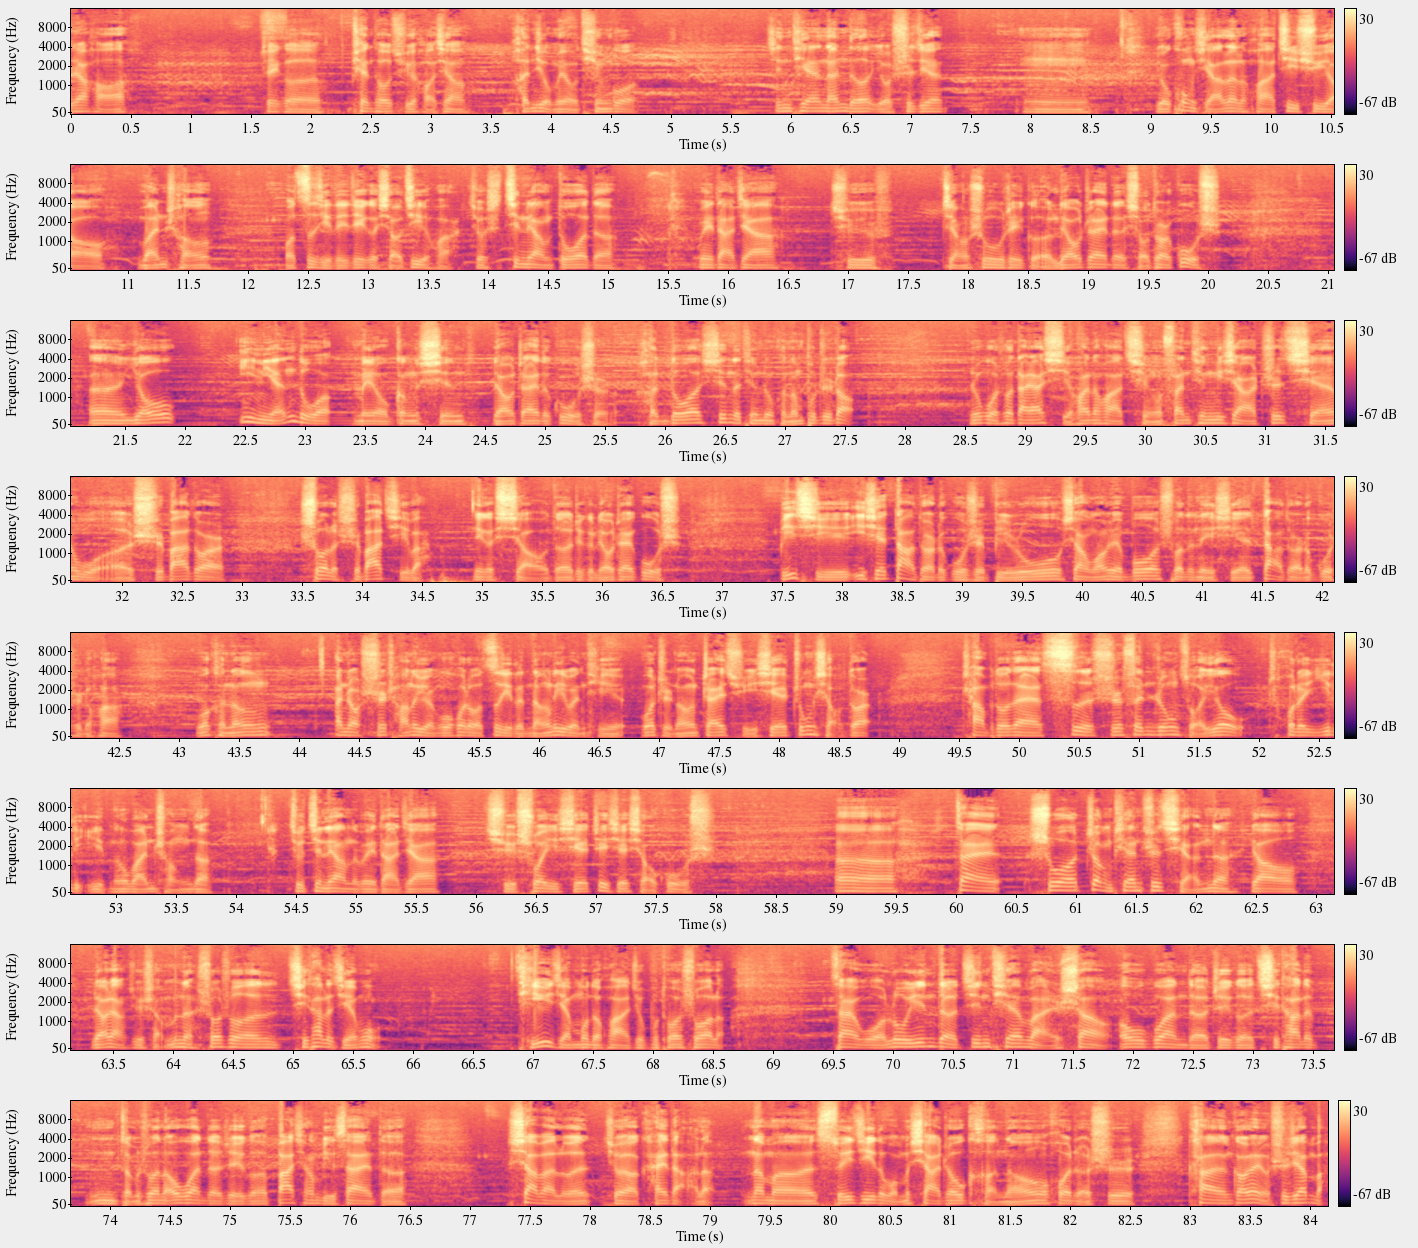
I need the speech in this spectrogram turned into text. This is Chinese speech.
大家好啊！这个片头曲好像很久没有听过，今天难得有时间，嗯，有空闲了的话，继续要完成我自己的这个小计划，就是尽量多的为大家去讲述这个《聊斋》的小段故事。嗯，有一年多没有更新《聊斋》的故事了，很多新的听众可能不知道。如果说大家喜欢的话，请翻听一下之前我十八段说了十八期吧，那个小的这个《聊斋》故事，比起一些大段的故事，比如像王月波说的那些大段的故事的话，我可能按照时长的缘故或者我自己的能力问题，我只能摘取一些中小段，差不多在四十分钟左右或者以里能完成的，就尽量的为大家去说一些这些小故事。呃，在说正片之前呢，要聊两句什么呢？说说其他的节目。体育节目的话就不多说了。在我录音的今天晚上，欧冠的这个其他的，嗯，怎么说呢？欧冠的这个八强比赛的下半轮就要开打了。那么随机的，我们下周可能或者是看高原有时间吧，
